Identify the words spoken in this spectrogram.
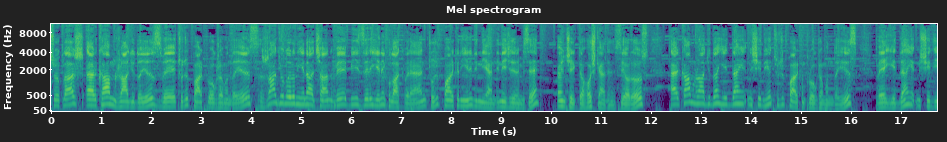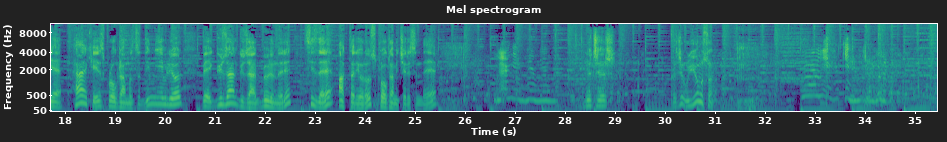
Çocuklar Erkam Radyo'dayız ve Çocuk Park programındayız. Radyolarını yeni açan ve bizleri yeni kulak veren, Çocuk Parkı'nı yeni dinleyen dinleyicilerimize öncelikle hoş geldiniz diyoruz. Erkam Radyo'da 7'den 77'ye Çocuk Park'ın programındayız ve 7'den 77'ye herkes programımızı dinleyebiliyor ve güzel güzel bölümleri sizlere aktarıyoruz program içerisinde. Bıcır. Bıcır uyuyor musun?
